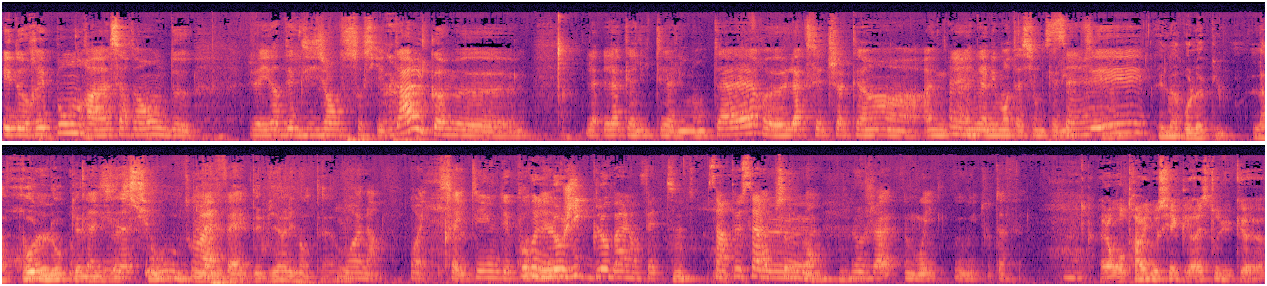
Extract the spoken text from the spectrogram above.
Et de répondre à un certain nombre de d'exigences sociétales comme euh, la, qualité alimentaire, euh, l'accès de chacun à, une, alimentation de qualité. Et la, la relocalisation des, biens alimentaires. Voilà. Oui, ça a été une des Pour une logique globale, en fait. Hmm. C'est un peu ça Absolument. Le... Oui, oui, oui, tout à fait. Alors, on travaille aussi avec les Restos du Cœur.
